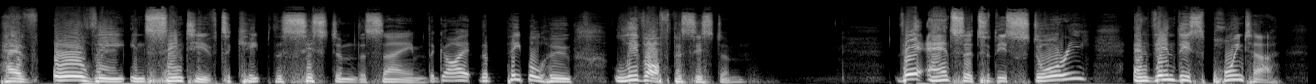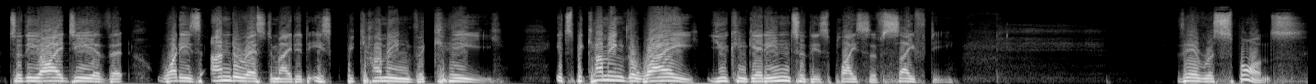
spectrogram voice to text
have all the incentive to keep the system the same, the guy, the people who live off the system, their answer to this story and then this pointer to the idea that what is underestimated is becoming the key. It's becoming the way you can get into this place of safety. Their response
